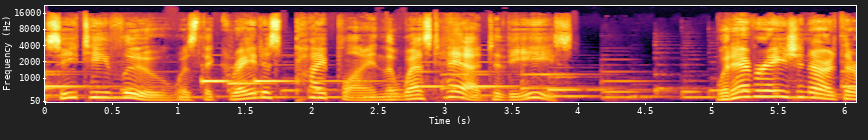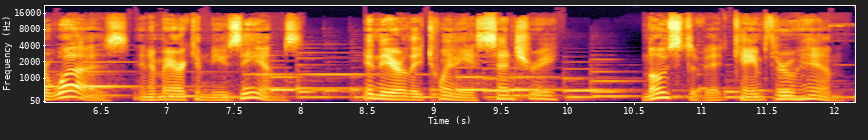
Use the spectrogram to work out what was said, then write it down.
C.T. Loo was the greatest pipeline the West had to the East. Whatever Asian art there was in American museums in the early 20th century, most of it came through him.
